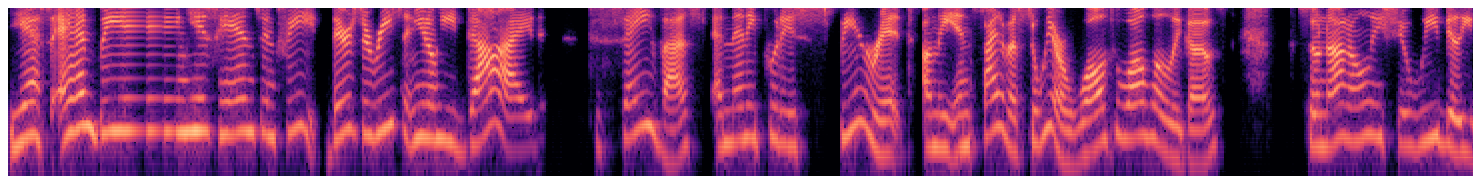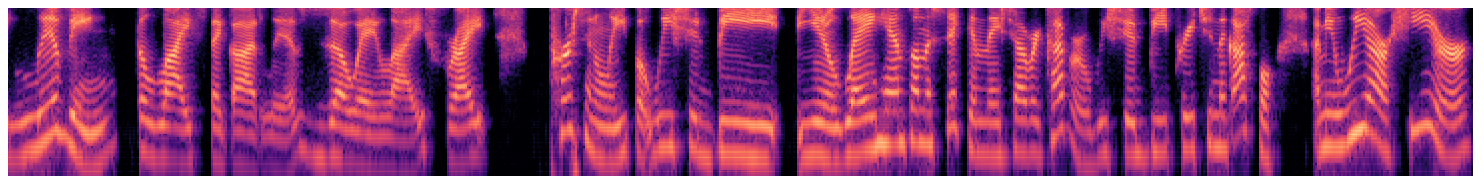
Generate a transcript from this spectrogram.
Yes, and being his hands and feet. There's a reason, you know, he died to save us, and then he put his spirit on the inside of us. So we are wall to wall Holy Ghost. So not only should we be living the life that God lives, Zoe life, right? Personally, but we should be, you know, laying hands on the sick and they shall recover. We should be preaching the gospel. I mean, we are here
